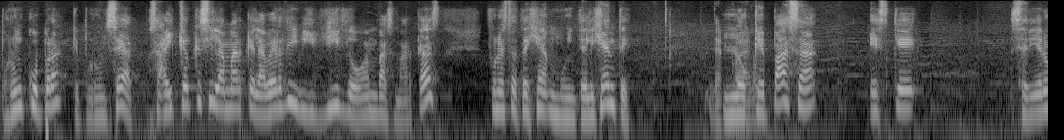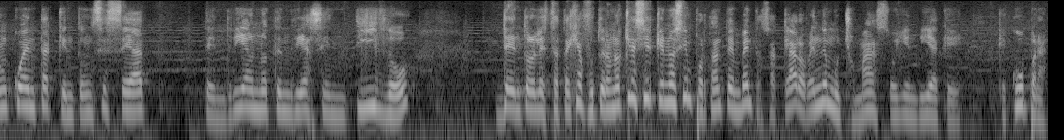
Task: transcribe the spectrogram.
por un Cupra que por un SEAT. O sea, ahí creo que sí la marca, el haber dividido ambas marcas, fue una estrategia muy inteligente. Lo que pasa es que se dieron cuenta que entonces SEAT tendría o no tendría sentido dentro de la estrategia futura. No quiere decir que no sea importante en ventas. O sea, claro, vende mucho más hoy en día que, que Cupra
